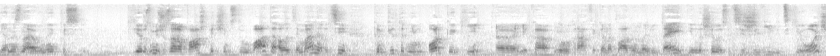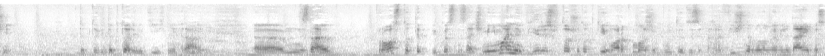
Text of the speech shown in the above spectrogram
я не знаю, вони якось я розумію, що зараз важко чим здивувати, але для мене оці комп'ютерні орки, які, е, яка ну, графіка накладена на людей, і лишились оці живі людські очі, тобто від акторів, які їхні грають. Е, Не знаю, просто ти якось не знаю, чи мінімально віриш в те, що то такий орк може бути. Тобто Графічно воно виглядає якось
